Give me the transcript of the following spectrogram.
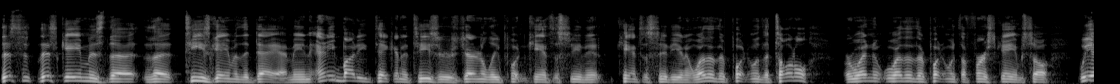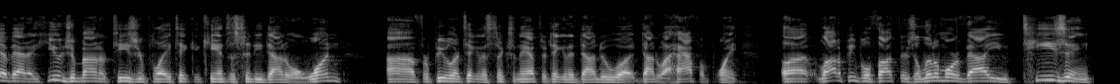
This this game is the the tease game of the day. I mean, anybody taking a teaser is generally putting Kansas City in it, Kansas City in it, whether they're putting it with the total or when, whether they're putting it with the first game. So we have had a huge amount of teaser play taking Kansas City down to a one. Uh, for people that are taking a six and a half, they're taking it down to uh, down to a half a point. Uh, a lot of people thought there's a little more value teasing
